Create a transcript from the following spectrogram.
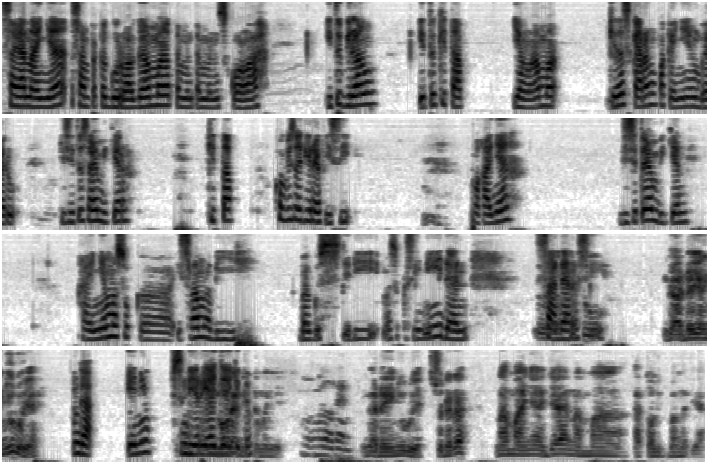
Saya nanya sampai ke guru agama teman-teman sekolah itu bilang itu kitab yang lama. Kita sekarang pakainya yang baru. Di situ saya mikir kitab kok bisa direvisi? Makanya di situ yang bikin kayaknya masuk ke Islam lebih bagus. Jadi masuk ke sini dan eh, sadar sih. nggak ada yang nyuruh ya? Nggak. Ini sendiri aja gitu. Loren. Nggak ada yang nyuruh ya? Saudara namanya aja nama Katolik banget ya.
